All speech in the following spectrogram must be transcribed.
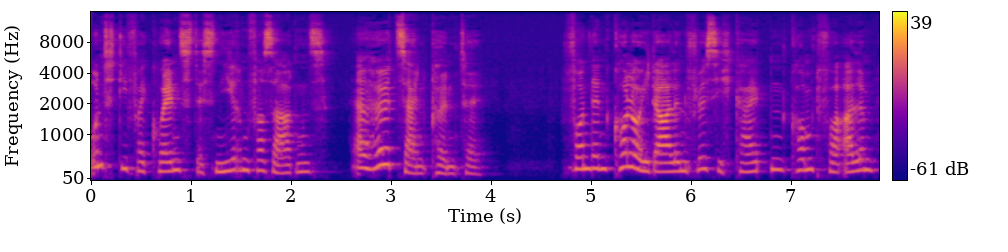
und die Frequenz des Nierenversagens erhöht sein könnte. Von den kolloidalen Flüssigkeiten kommt vor allem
